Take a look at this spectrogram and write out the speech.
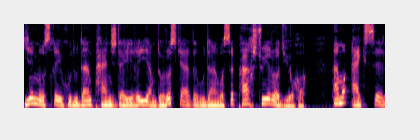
یه نسخه حدوداً پنج دقیقه ای هم درست کرده بودن واسه پخش توی رادیوها. اما اکسل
